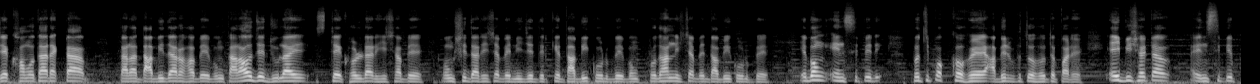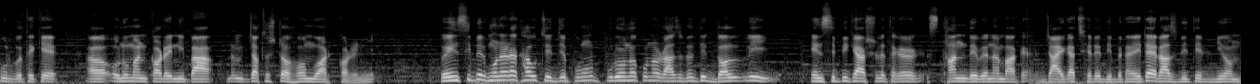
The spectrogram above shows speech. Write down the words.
যে ক্ষমতার একটা তারা দাবিদার হবে এবং তারাও যে জুলাই স্টেক হোল্ডার হিসাবে, অংশীদার হিসাবে নিজেদেরকে দাবি করবে এবং প্রধান হিসাবে দাবি করবে এবং এনসিপির প্রতিপক্ষ হয়ে আবির্ভূত হতে পারে। এই বিষয়টা এনসিপি পূর্ব থেকে অনুমান করেনি বা যথেষ্ট হোমওয়ার্ক করেনি। তো এনসিপির মনে রাখা উচিত যে পুরো- পুরনো কোনো রাজনৈতিক দলই এনসিপিকে আসলে তাকে স্থান দেবে না বা জায়গা ছেড়ে দেবে না। এটাই রাজনীতির নিয়ম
